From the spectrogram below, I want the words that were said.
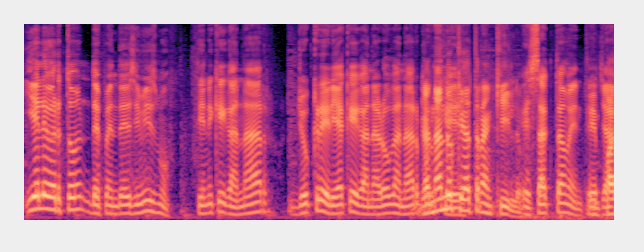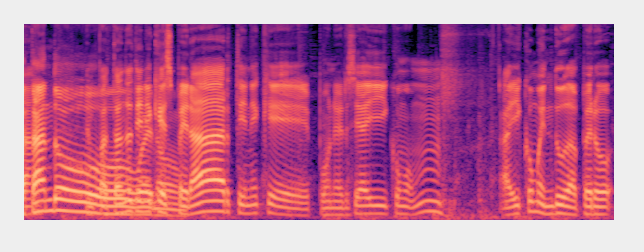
y el Everton depende de sí mismo tiene que ganar. Yo creería que ganar o ganar. Ganando queda tranquilo. Exactamente. Empatando. empatando tiene que esperar, tiene que ponerse ahí como. Mm, ahí como en duda, pero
